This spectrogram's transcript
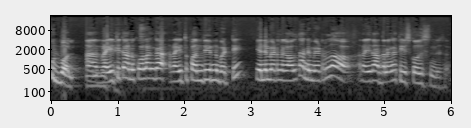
ఫుట్బాల్ రైతుకి అనుకూలంగా రైతు పనితీరుని బట్టి ఎన్ని మీటర్లు కావాలితే అన్ని మీటర్లు రైతు అదనంగా తీసుకోవాల్సిందే సార్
